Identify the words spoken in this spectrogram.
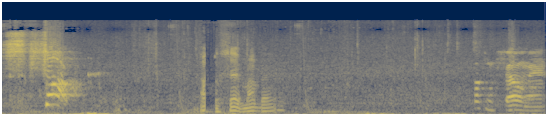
Fuck! Oh shit, my bad. Fucking fell, man.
